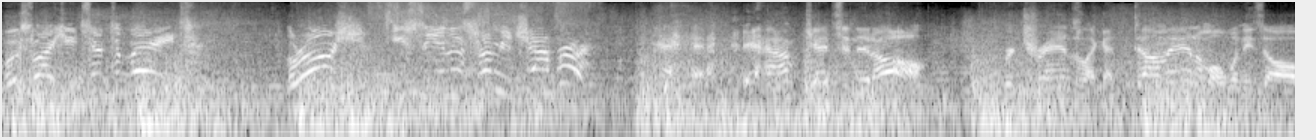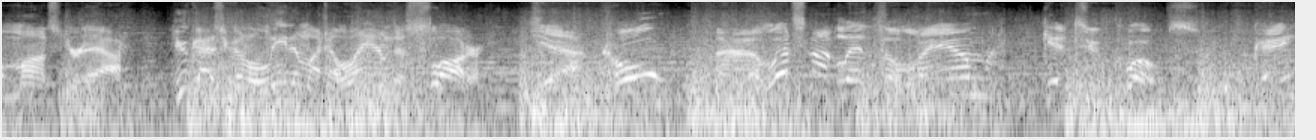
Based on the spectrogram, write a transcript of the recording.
Looks like you took the bait. LaRoche, you seeing this from your chopper? yeah, I'm catching it all. Bertrand's like a dumb animal when he's all monstered out. You guys are gonna lead him like a lamb to slaughter. Yeah, Cole, uh, let's not let the lamb get too close, okay?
